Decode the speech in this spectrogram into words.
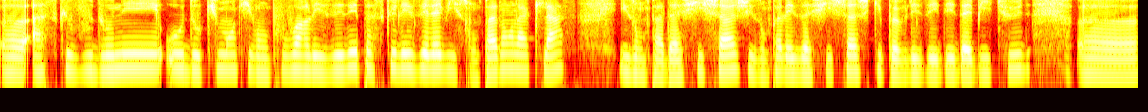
euh, à ce que vous donnez, aux documents qui vont pouvoir les aider parce que les élèves ils sont pas dans la classe, ils n'ont pas d'affichage, ils n'ont pas les affichages qui peuvent les aider d'habitude. Euh,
